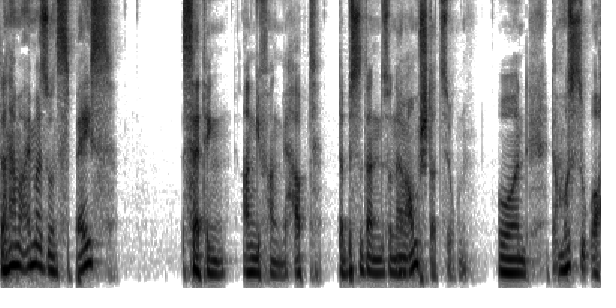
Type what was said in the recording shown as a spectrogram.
Dann haben wir einmal so ein Space-Setting angefangen gehabt. Da bist du dann in so einer Mhm. Raumstation. Und da musst du, oh,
